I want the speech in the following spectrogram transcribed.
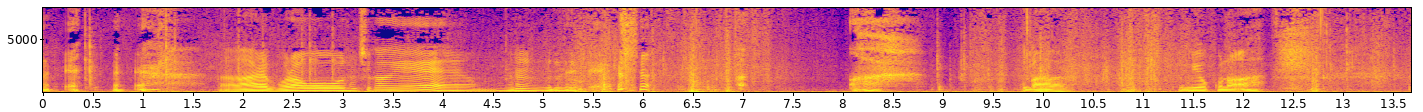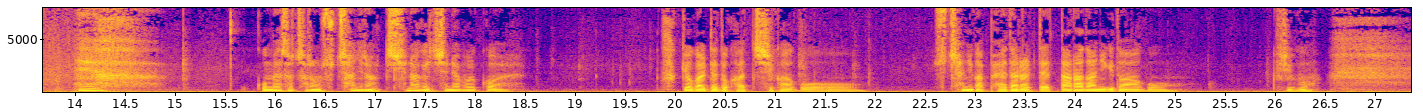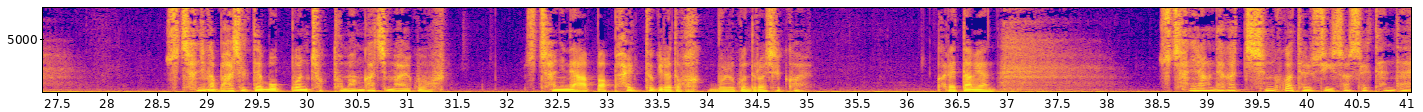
아, 뭐라고 솔직하게. 아, 아, 꿈이었구나. 에휴, 꿈에서처럼 수찬이랑 친하게 지내볼 걸. 학교 갈 때도 같이 가고, 수찬이가 배달할 때 따라다니기도 하고, 그리고 수 찬이가 맞을 때못 본 척 도망가지 말고 수찬이네 아빠 팔뚝이라도 확 물고 늘어질 걸. 그랬다면 수찬이랑 내가 친구가 될 수 있었을 텐데.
